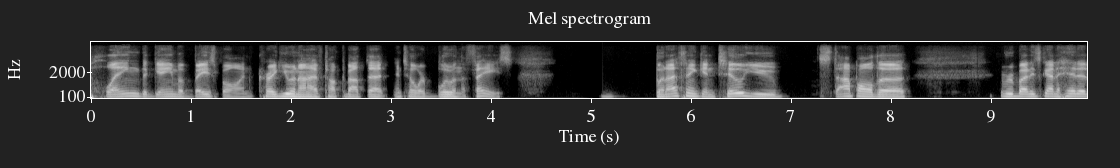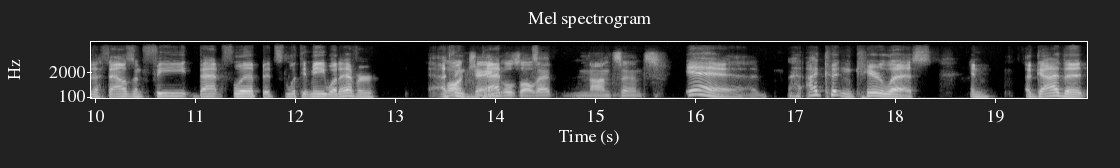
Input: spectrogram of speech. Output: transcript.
playing the game of baseball. And Craig, you and I have talked about that until we're blue in the face. But I think until you stop all the everybody's got to hit it a thousand feet, bat flip, it's look at me, whatever. I launch think that- angles, all that nonsense. yeah, I couldn't care less. And a guy that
